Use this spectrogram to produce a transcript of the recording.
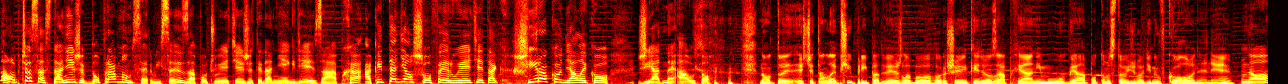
no občas sa stane, že v dopravnom servise započujete, že teda niekde je zápcha a keď tadiaľ šoférujete, tak široko, ďaleko žiadne auto. No to je ešte ten lepší prípad, vieš, lebo horšie je, keď o zápche ani múk a potom stojíš hodinu v kolóne, nie? No,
